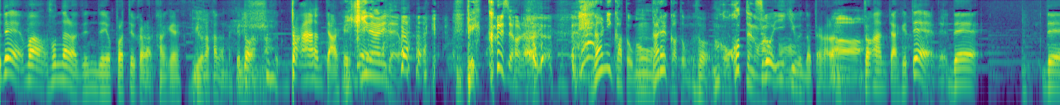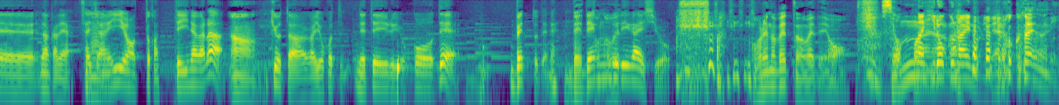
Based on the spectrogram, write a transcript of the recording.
でまあそんなのは全然酔っ払ってるから関係ない夜中なんだけどドカーンって開けて。いきなりだよ。びっくりしたよ俺。何かと思う。誰かと思う。そう。なんか怒ってんのかすなごいいい気分だったかあらードカンって開けてででなんかね「さえちゃんいいよ」とかって言いながら清田が横で寝ている横でベッドでねベで。んぐり返しを。俺のベッドの上でよ。そんな広くないのにね。広くないのに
